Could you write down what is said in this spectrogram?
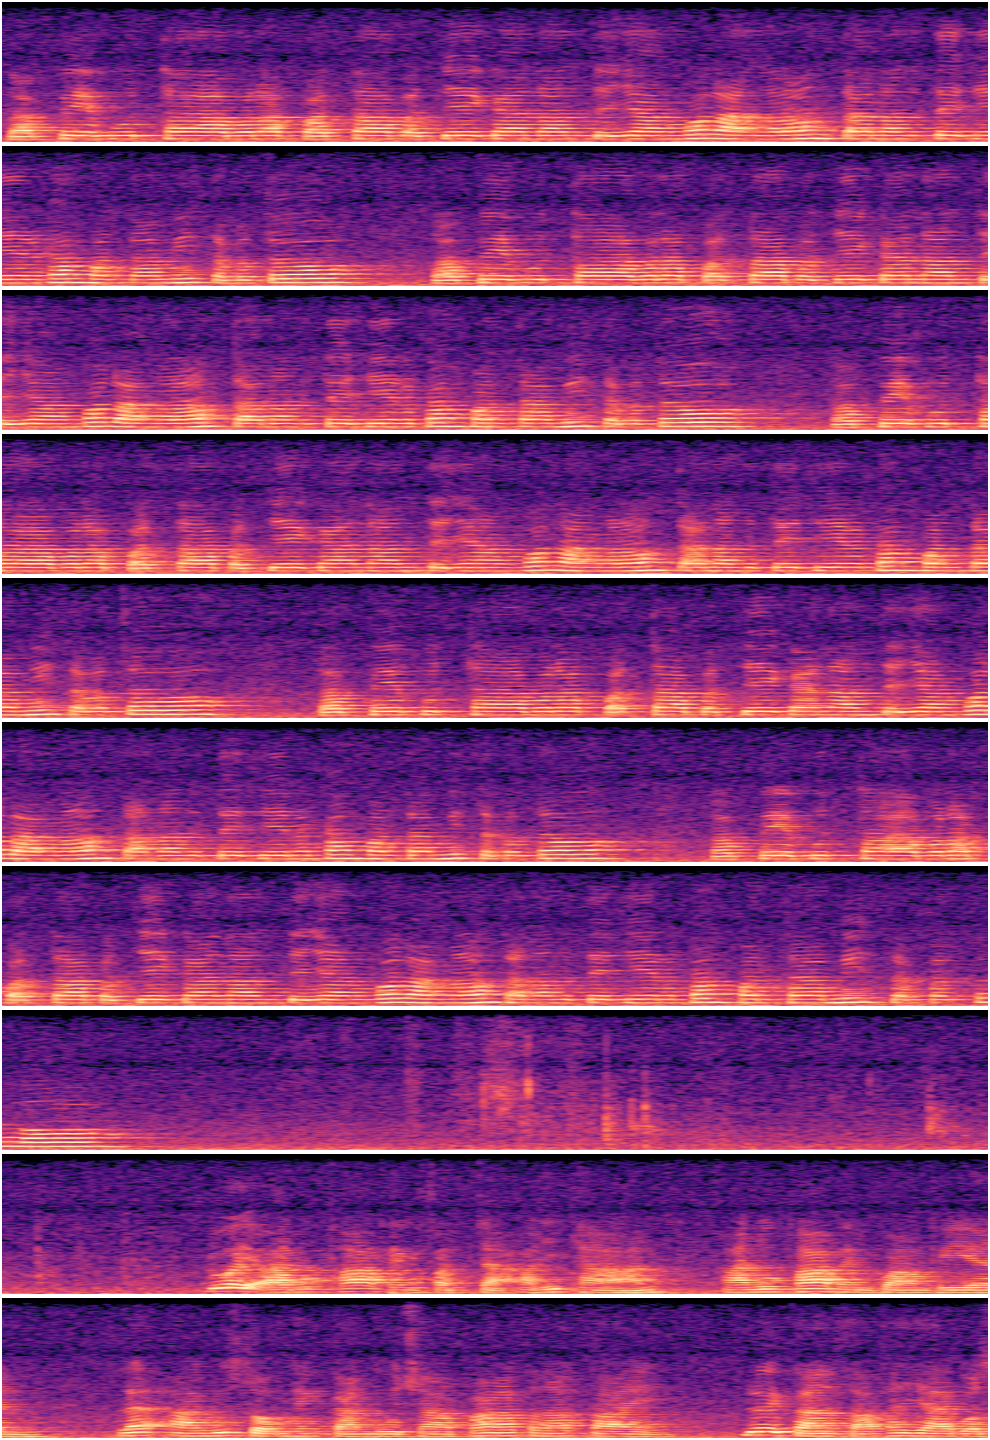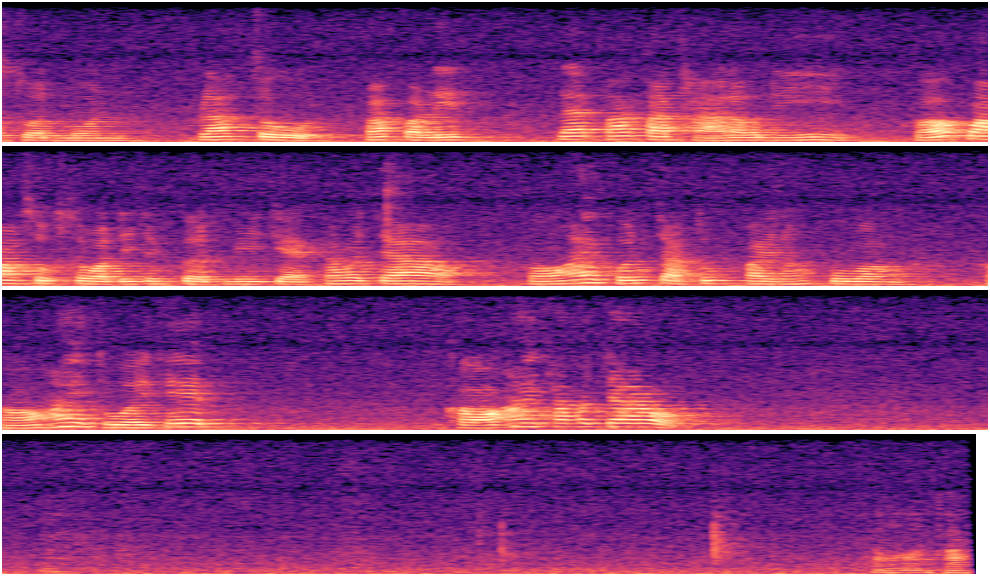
สัพเพพุทธาปรปัตตาปัจเจกานันจะยังพลังอรันตานันเตเทนะขังปันตามิสัพโตสัพเพพุทธาปรปัตตาปัจเจกานันจะยังพลังอรันตานันเตเทนะขังปันตามิสัพพโต สัพเพพุทธาปรปัตตาปเจกานันจะยังพลังอรันตานันตเตเทระขังปันตามิสัพพโตสัพเพพุทธาปรปัตตาปเจกานันจะยังพลังอรันตานันตเตเทระขังปันตามิสัพพโตสัพเพพุทธาปรปัตตาปเจกานันจะยังพลังอรันตานันตเตเทระขังปันตามิสัพพโตด้วยอานุภาพแห่งสัจจะอธิษฐาน อนุภาพแห่งความเพียร และอนุสงแห่งการบูชาพระรัตนตรัยด้วยการสาธยายบทสวดมนต์พระสูตร พระปริศและพระคาถาเหล่านี้ ขอความสุขสวัสดีจงเกิดมีแก่ข้าพเจ้า ขอให้พ้นจากทุกภัยทั้งปวง ขอให้ทวยเทพ ขอให้ข้าพเจ้า ขอโทษครับ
